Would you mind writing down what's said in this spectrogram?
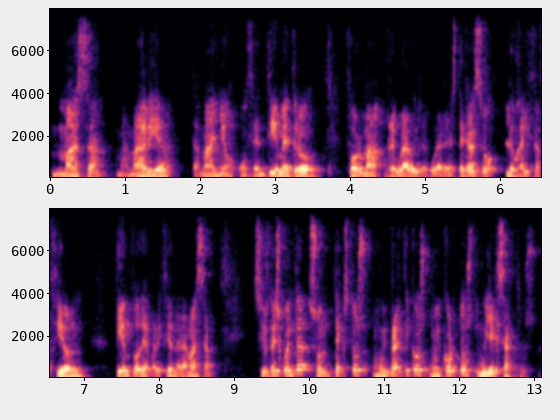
masa mamaria, tamaño un centímetro, forma regular o irregular en este caso, localización, tiempo de aparición de la masa. Si os dais cuenta, son textos muy prácticos, muy cortos y muy exactos.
